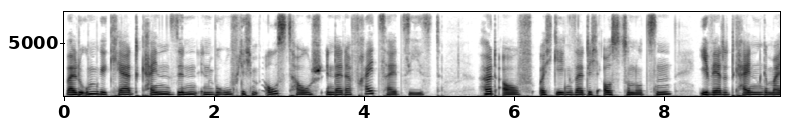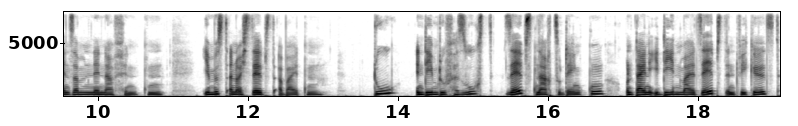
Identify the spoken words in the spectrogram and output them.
weil du umgekehrt keinen Sinn in beruflichem Austausch in deiner Freizeit siehst. Hört auf, euch gegenseitig auszunutzen, ihr werdet keinen gemeinsamen Nenner finden. Ihr müsst an euch selbst arbeiten. Du, indem du versuchst, selbst nachzudenken und deine Ideen mal selbst entwickelst,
